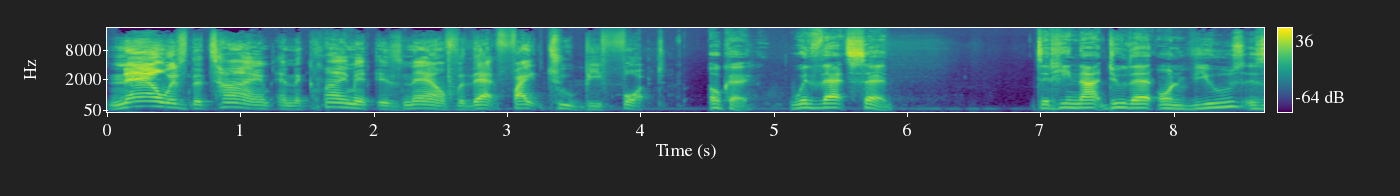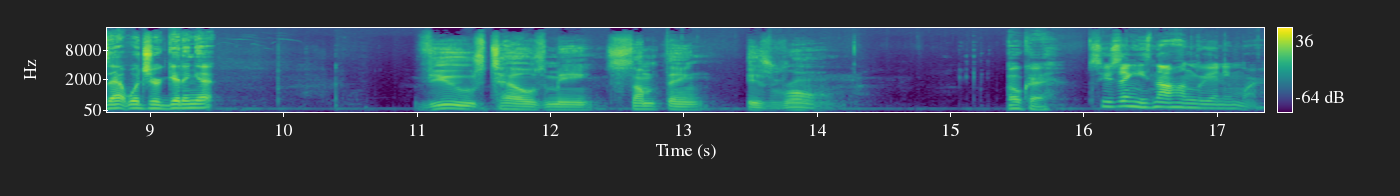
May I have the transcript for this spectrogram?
Now is the time and the climate is now for that fight to be fought. Okay. With that said, did he not do that on views? Is that what you're getting at? Views tells me something is wrong. Okay. So you're saying he's not hungry anymore?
